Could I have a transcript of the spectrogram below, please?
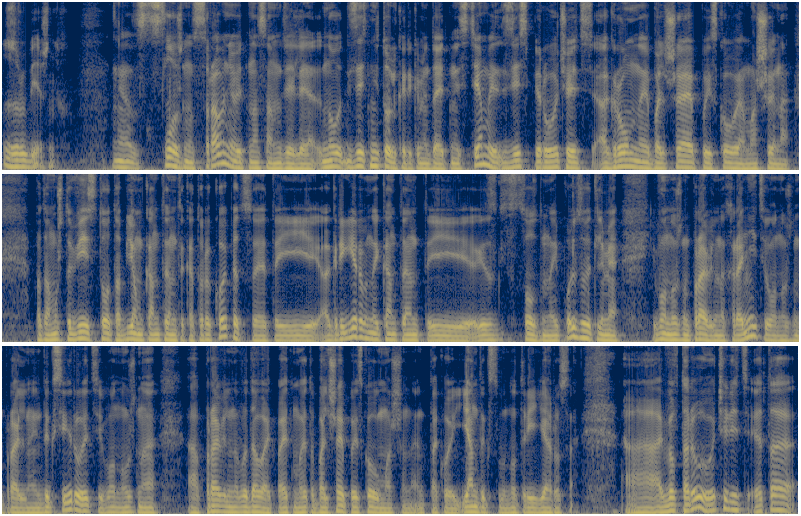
зарубежных? Э, сложно сравнивать на самом деле, но здесь не только рекомендательные системы, здесь в первую очередь огромная большая поисковая машина, потому что весь тот объем контента, который копится, это и агрегированный контент, и созданный пользователями, его нужно правильно хранить, его нужно правильно индексировать, его нужно а, правильно выдавать, поэтому это большая поисковая машина, такой Яндекс внутри Яруса. А, во вторую очередь это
